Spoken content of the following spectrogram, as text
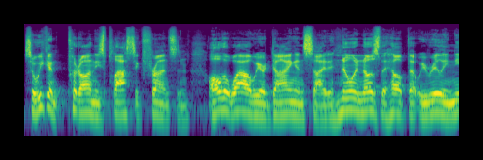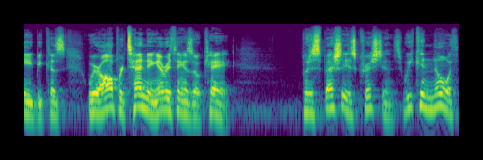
So we can put on these plastic fronts, and all the while we are dying inside, and no one knows the help that we really need because we're all pretending everything is okay. But especially as Christians, we can know with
